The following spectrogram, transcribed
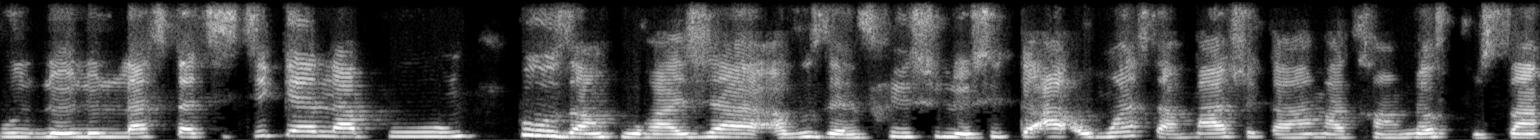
le, la statistique est là pour, pour vous encourager à, vous inscrire sur le site. Ah, au moins, ça marche quand même à 39%.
